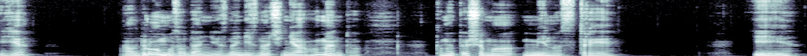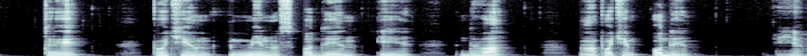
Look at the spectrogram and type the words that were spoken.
є. А в другому завданні знайдіть значення аргументу, то ми пишемо мінус 3 і 3, потім мінус 1 і 2, ну а потім 1 є.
